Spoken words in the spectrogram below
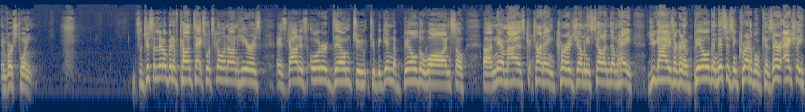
and verse 20. So, just a little bit of context. What's going on here is, is God has ordered them to, to begin to build a wall. And so, uh, Nehemiah is trying to encourage them, and he's telling them, hey, you guys are going to build. And this is incredible because they're actually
